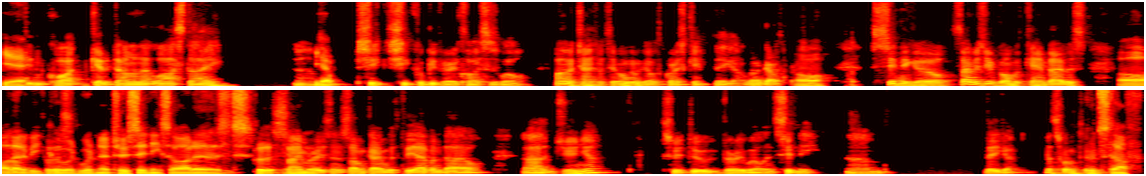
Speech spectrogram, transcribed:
yeah. didn't quite get it done on that last day. Um, yep. She she could be very close as well. I'm going to change my tip. I'm going to go with Grace Kim. There you go. I'm going to go with Grace. Oh, Sydney oh. girl, same as you've gone with Cam Davis. Oh, that'd be um, good, wouldn't it? Two Sydney siders for the same mm. reasons. I'm going with the Avondale uh, Junior to do very well in Sydney. Um, there you go. That's what I'm doing. Good stuff.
